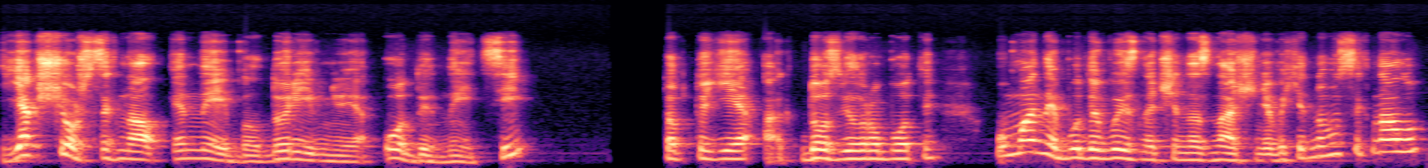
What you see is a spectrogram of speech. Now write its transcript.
Якщо ж сигнал Enable дорівнює одиниці, тобто є дозвіл роботи, у мене буде визначено значення вихідного сигналу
